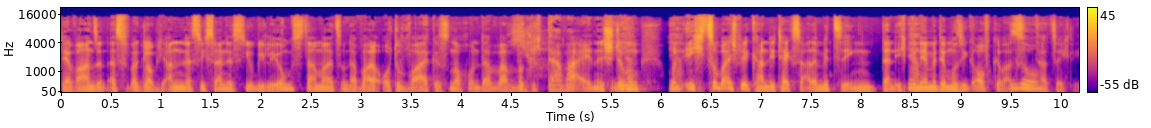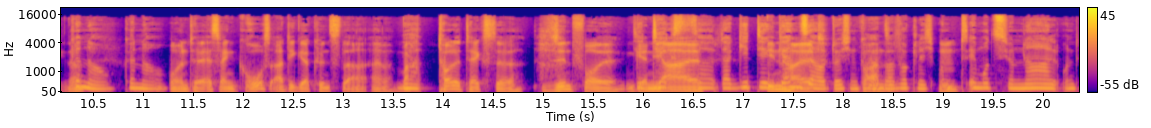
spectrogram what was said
Der Wahnsinn. Es war, glaube ich, anlässlich seines Jubiläums damals und da war Otto Walkes noch und da war wirklich, da war eine Stimmung. Ja, Und ja. ich zum Beispiel kann die Texte alle mitsingen, denn ich bin Ja. ja mit der Musik aufgewachsen So. tatsächlich. Ne? Genau, genau. Und äh, er ist ein großartiger Künstler, äh, macht Ja. tolle Texte, sinnvoll, Die genial. Texte, da geht dir Inhalt, Gänsehaut durch den Körper, Wahnsinn. wirklich. Und emotional und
